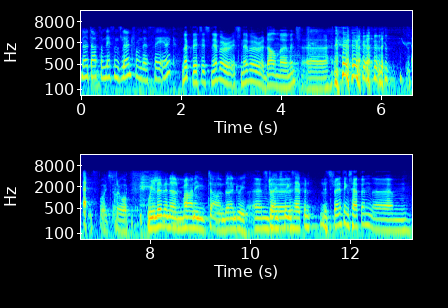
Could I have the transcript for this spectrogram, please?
no doubt some lessons learned from this, say Erik. Look, it's, it's never it's never a dull moment. Uh We live in a mining town, don't we? And strange uh, things happen. strange things happen. Um,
